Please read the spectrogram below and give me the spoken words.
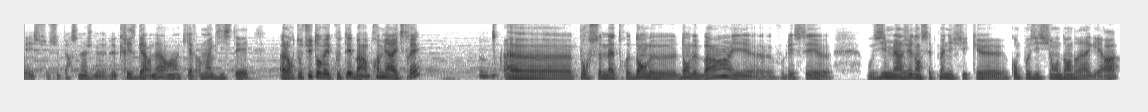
Et ce, ce personnage de, de Chris Garner, hein, qui a vraiment existé. Alors tout de suite, on va écouter ben, un premier extrait Mhm. pour se mettre dans le, dans le bain et vous laisser vous immerger dans cette magnifique euh, composition d'Andrea Guerra.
